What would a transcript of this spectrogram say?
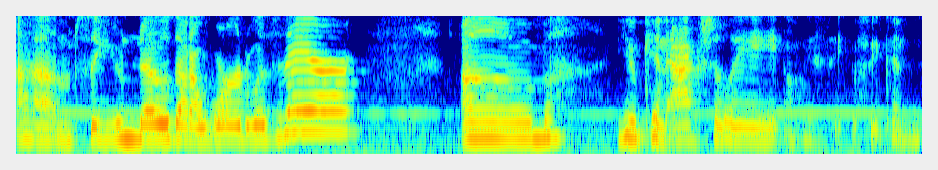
Um, so you know that a word was there. Um, you can actually, let me see if you can,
